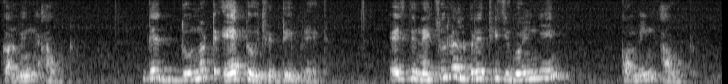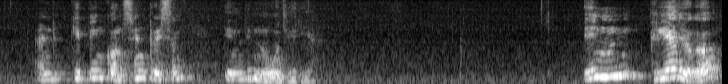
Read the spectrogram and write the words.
coming out. They do not act with the breath. As the natural breath is going in, coming out and keeping concentration in the nose area. In Kriya Yoga,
